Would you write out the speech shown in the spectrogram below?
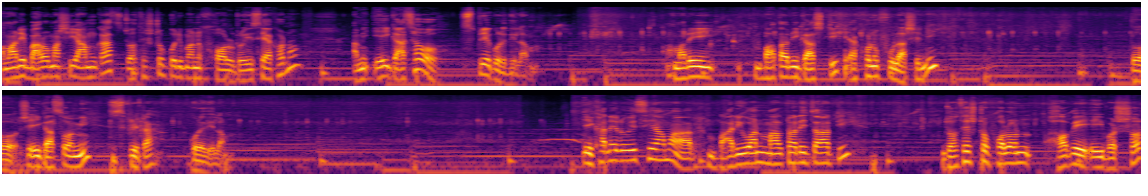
আমার এই বারো মাসি আম গাছ যথেষ্ট পরিমাণে ফল রয়েছে এখনও আমি এই গাছেও স্প্রে করে দিলাম। আমার এই বাতাবি গাছটি এখনও ফুল আসেনি, তো সেই গাছও আমি স্প্রেটা করে দিলাম। এখানে রয়েছে আমার বাড়িওয়ান মালটারি চারাটি। যথেষ্ট ফলন হবে এই বছর,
